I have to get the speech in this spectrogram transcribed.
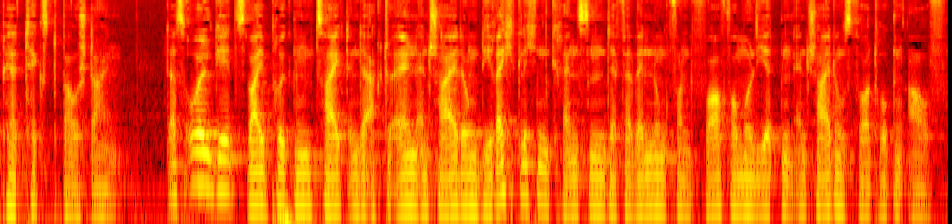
per Textbaustein. Das OLG Zweibrücken zeigt in der aktuellen Entscheidung die rechtlichen Grenzen der Verwendung von vorformulierten Entscheidungsvordrucken auf.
